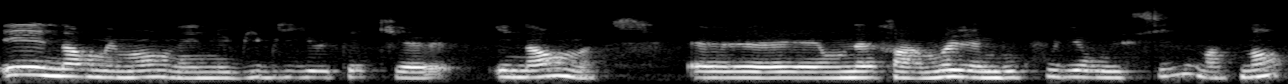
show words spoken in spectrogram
énormément. On a une bibliothèque euh, énorme. Euh, on a, enfin, moi, j'aime beaucoup lire aussi maintenant,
